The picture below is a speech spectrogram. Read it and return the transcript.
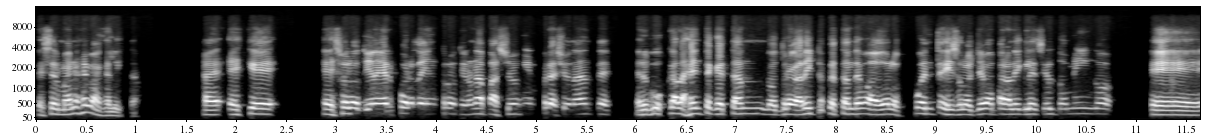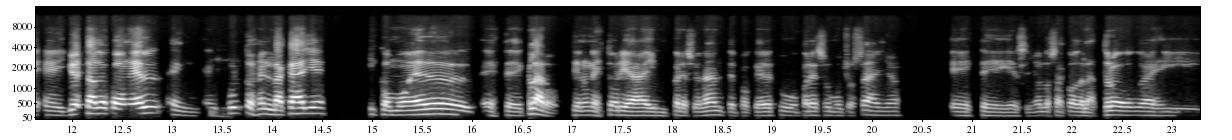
ese hermano es evangelista. Eh, es que eso lo tiene él por dentro, tiene una pasión impresionante. Él busca a la gente que están, los drogadictos que están debajo de los puentes y se los lleva para la iglesia el domingo. Eh, eh, yo he estado con él en, cultos en la calle y como él, este, claro, tiene una historia impresionante porque él estuvo preso muchos años este, y el Señor lo sacó de las drogas y,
